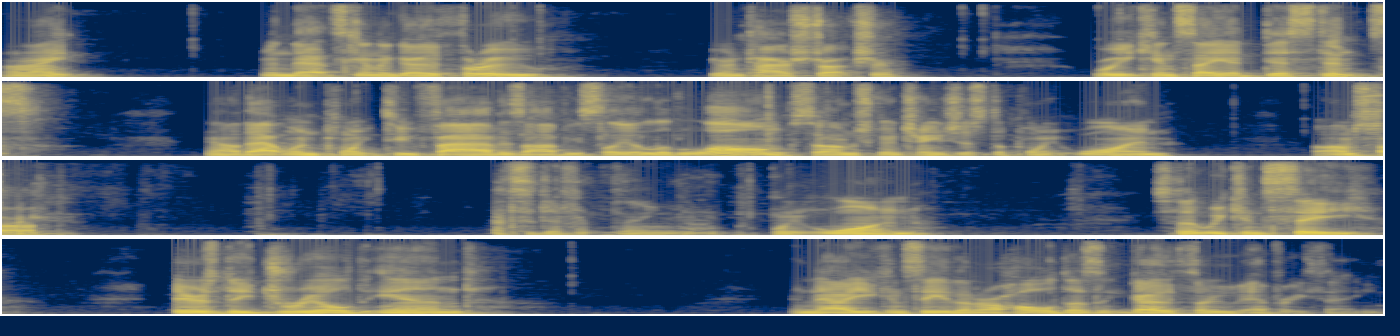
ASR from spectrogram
all right? And that's going to go through your entire structure. Or you can say a distance. Now that one 0.25 is obviously a little long, so I'm just going to change this to 0.1. Oh, I'm sorry. That's a different thing. Point one, so that we can see. There's the drilled end. And now you can see that our hole doesn't go through everything.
